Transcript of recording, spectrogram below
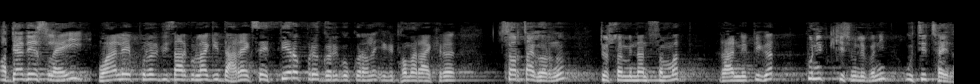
अध्यादेशलाई उहाँले पुनर्विचारको लागि धारा एक सय तेह्र प्रयोग गरेको कुरालाई एक ठाउँमा राखेर चर्चा गर्नु त्यो संविधान सम्मत राजनीतिगत कुनै किसिमले पनि उचित छैन।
